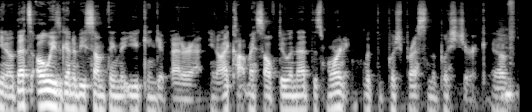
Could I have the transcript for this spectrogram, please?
you know that's always going to be something that you can get better at. You know i caught myself doing that this morning with the push press and the push jerk of mm-hmm.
